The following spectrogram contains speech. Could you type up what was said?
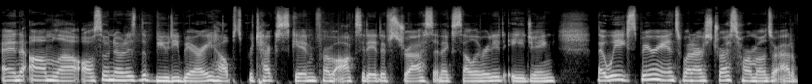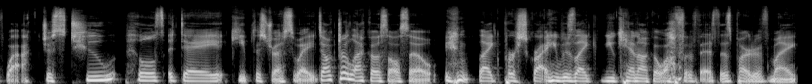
And Amla, also known as the beauty berry, helps protect skin from oxidative stress and accelerated aging that we experience when our stress hormones are out of whack. Just two pills a day keep the stress away. Dr. Lekos also like prescribed, he was like, you cannot go off of this as part of my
